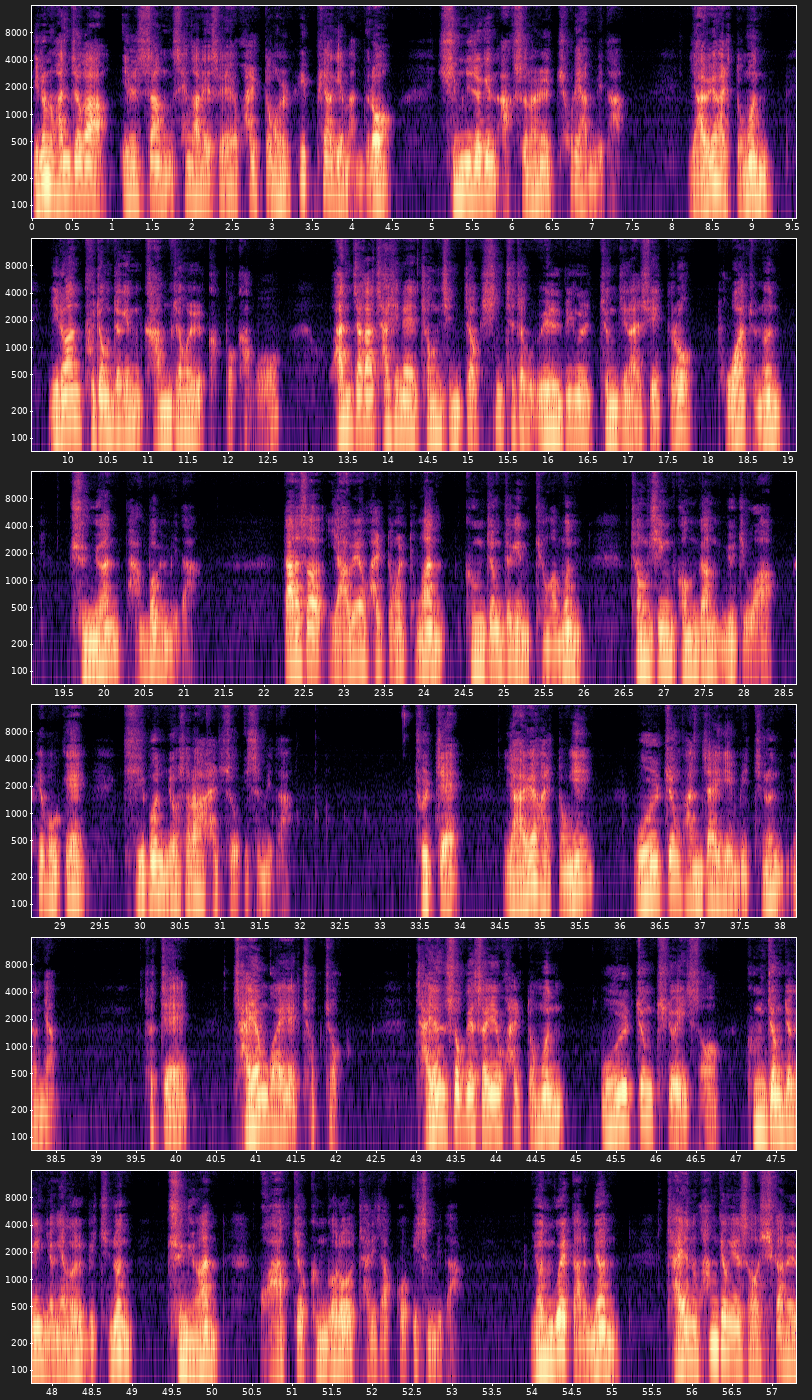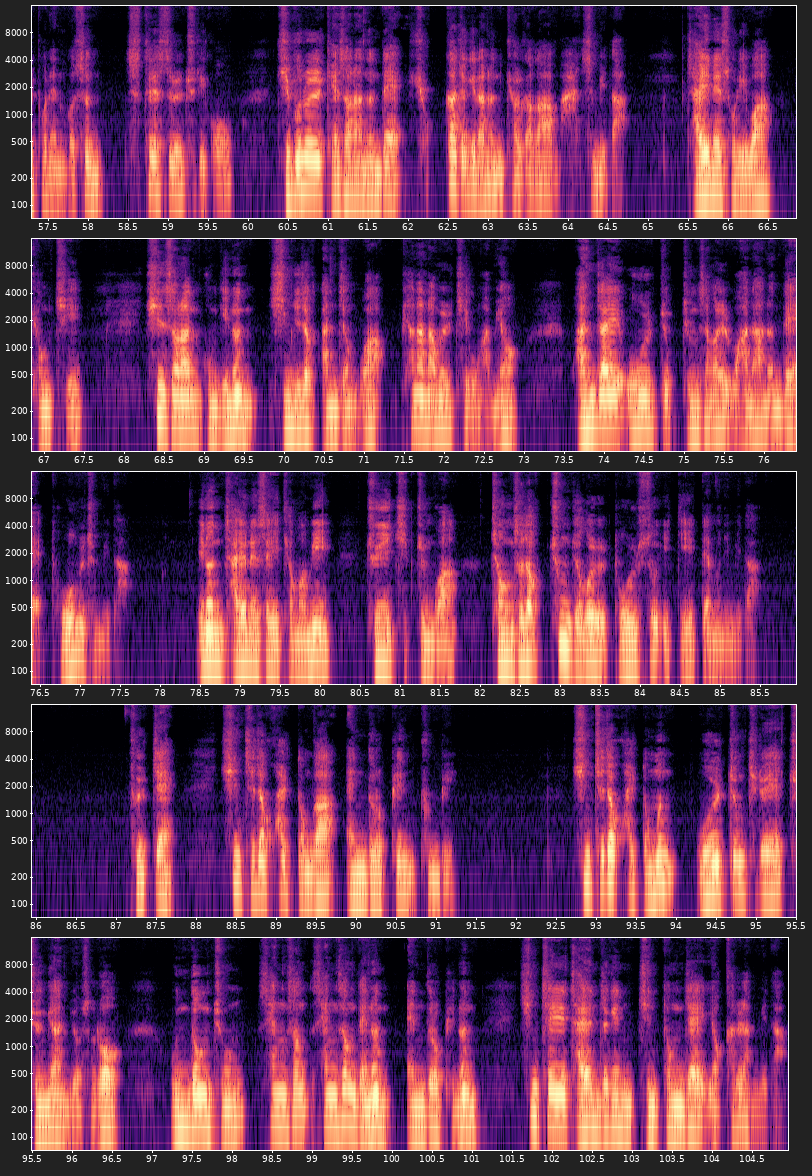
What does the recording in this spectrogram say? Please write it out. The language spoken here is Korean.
이런 환자가 일상생활에서의 활동을 회피하게 만들어 심리적인 악순환을 초래합니다. 야외 활동은 이러한 부정적인 감정을 극복하고 환자가 자신의 정신적, 신체적 웰빙을 증진할 수 있도록 도와주는 중요한 방법입니다. 따라서 야외 활동을 통한 긍정적인 경험은 정신 건강 유지와 회복의 기본 요소라 할 수 있습니다. 둘째, 야외 활동이 우울증 환자에게 미치는 영향. 첫째, 자연과의 접촉. 자연 속에서의 활동은 우울증 치료에 있어 긍정적인 영향을 미치는 중요한 과학적 근거로 자리 잡고 있습니다. 연구에 따르면 자연 환경에서 시간을 보내는 것은 스트레스를 줄이고 기분을 개선하는데 효과적이라는 결과가 많습니다. 자연의 소리와 경치, 신선한 공기는 심리적 안정과 편안함을 제공하며 환자의 우울증 증상을 완화하는데 도움을 줍니다. 이는 자연에서의 경험이 주의 집중과 정서적 충족을 도울 수 있기 때문입니다. 둘째, 신체적 활동과 엔도르핀 분비. 신체적 활동은 우울증 치료의 중요한 요소로 운동 중 생성, 생성되는 엔도르핀은 신체의 자연적인 진통제 역할을 합니다.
